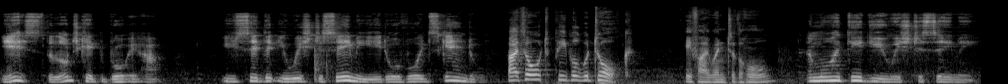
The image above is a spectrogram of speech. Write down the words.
Yes, the lodgekeeper brought it up. You said that you wished to see me here to avoid scandal. I thought people would talk if I went to the hall. And why did you wish to see me?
